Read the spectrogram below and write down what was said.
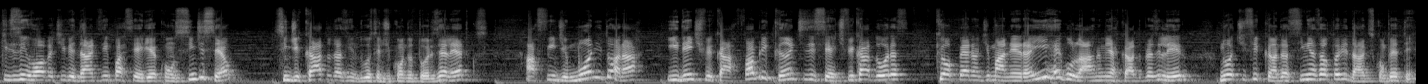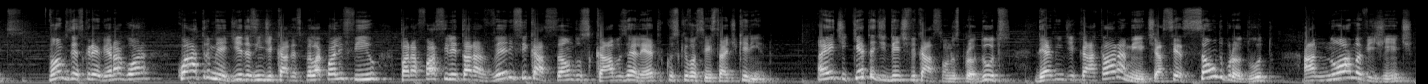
que desenvolve atividades em parceria com o Sindicel, Sindicato das Indústrias de Condutores Elétricos, a fim de monitorar e identificar fabricantes e certificadoras que operam de maneira irregular no mercado brasileiro, notificando assim as autoridades competentes. Vamos descrever agora quatro medidas indicadas pela Qualifio para facilitar a verificação dos cabos elétricos que você está adquirindo. A etiqueta de identificação dos produtos deve indicar claramente a seção do produto, a norma vigente,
